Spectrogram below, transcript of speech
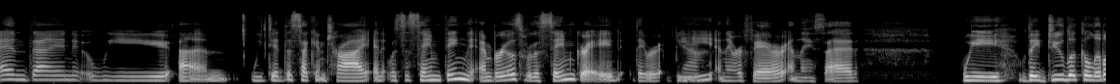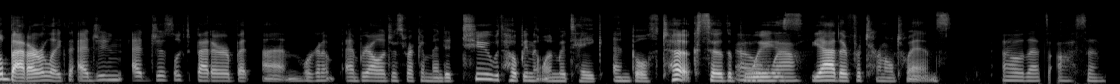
and then we um we did the second try and it was the same thing the embryos were the same grade they were b Yeah. and they were fair and they said we they do look a little better like the edging edges looked better but um we're gonna embryologist recommended two with hoping that one would take and both took so the Oh, boys wow. yeah they're fraternal twins Oh, that's awesome.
